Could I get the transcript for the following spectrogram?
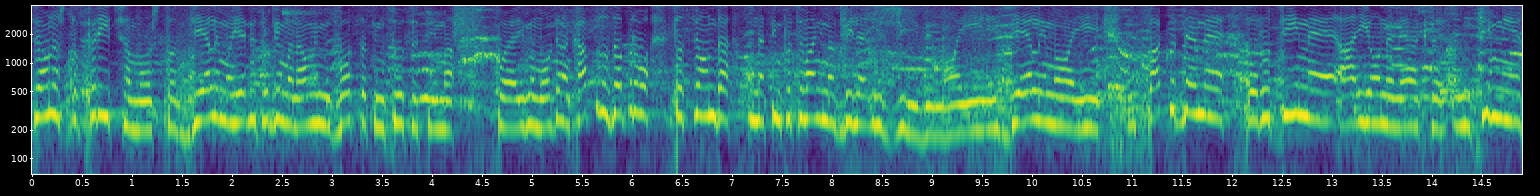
sve ono što pričamo, što dijelimo jedni s drugima na ovim dvosatnim susretima koje imamo ovdje na Kaptolu, zapravo to sve onda na tim putovanjima zbilja i živimo i dijelimo i svakodnevne rutine, a i one nekakve intimnije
